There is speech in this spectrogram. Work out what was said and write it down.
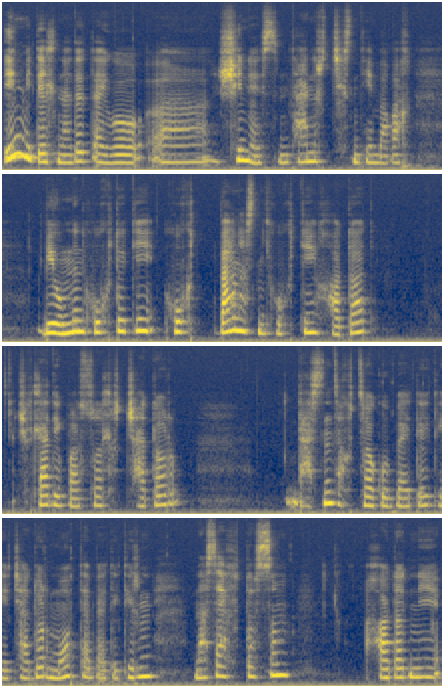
Энэ мэдээлэл надад айгүй шин байсан. Та нарт ч гэсэн тийм байгаах. Би өмнө нь хүүхдүүдийн хүүхд бага насны хүүхдийн ходоод шоколадыг боловсруулах чадвар дасан зохицоогүй байдаг. Тэгээ чадвар муутай байдаг. Тэр нь нас их тусам ходоодны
